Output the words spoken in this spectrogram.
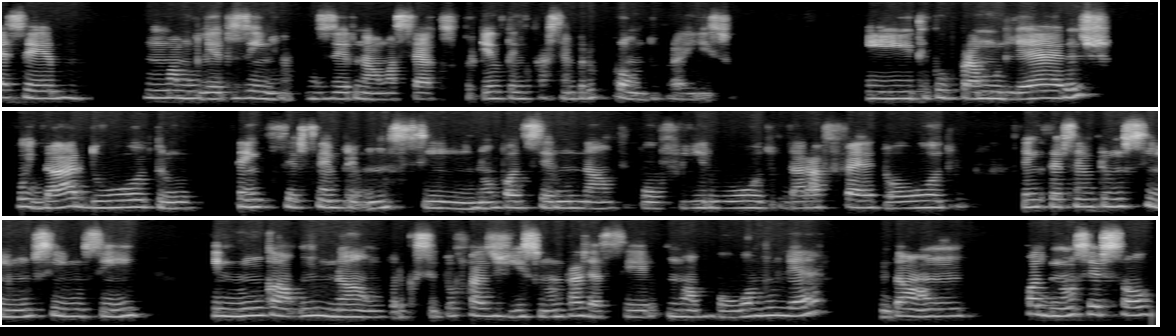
é ser uma mulherzinha, dizer não a sexo, porque ele tem que estar sempre pronto para isso. E, tipo, para mulheres, cuidar do outro tem que ser sempre um sim, não pode ser um não, tipo, ouvir o outro, dar afeto ao outro, tem que ser sempre um sim, um sim, um sim, e nunca um não, porque se tu fazes isso, não estás a ser uma boa mulher, então pode não ser só,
